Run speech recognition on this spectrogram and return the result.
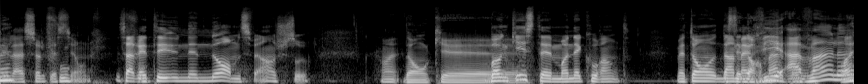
c'est hein? la seule Fou. question. Ça aurait été une énorme différence, je suis sûr. Donc. euh, Bunker, c'était monnaie courante. Mettons, dans ma normal vie avant, là, Ouais,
